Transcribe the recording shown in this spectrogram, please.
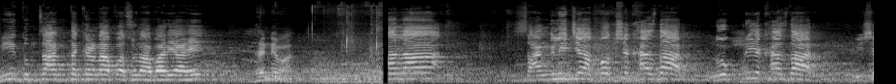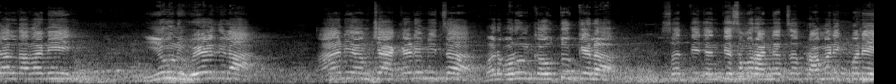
मी तुमचा अंतकरणापासून आभारी आहे. धन्यवाद. मला सांगलीचे अपक्ष खासदार लोकप्रिय खासदार विशालदादांनी येऊन वेळ दिला आणि आमच्या अकॅडमीचं भरभरून कौतुक केलं. सत्य जनतेसमोर आणण्याचं प्रामाणिकपणे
